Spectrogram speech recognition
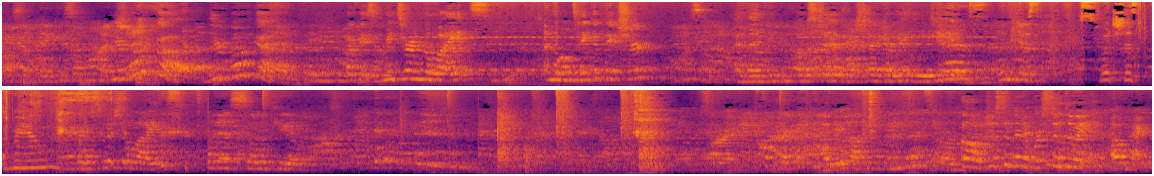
awesome. Thank you so much. You're welcome. You're welcome. Okay, so let me turn the lights, and then we'll take a picture, Awesome. and then you can post it. Hashtag switch this around. I'm gonna switch the lights. Oh, that's so cute. Oh, just a minute, we're still doing it. Okay.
